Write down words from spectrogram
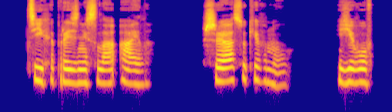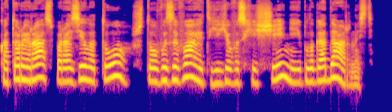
— тихо произнесла Айла. Шиасу кивнул. Его в который раз поразило то, что вызывает ее восхищение и благодарность.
